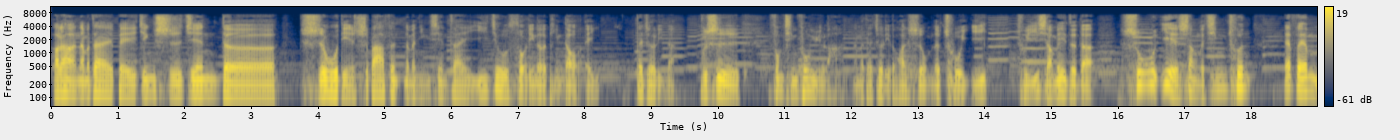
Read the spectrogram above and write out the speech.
好的，那么在北京时间的十五点十八分，那么您现在依旧锁定到的频道，哎，在这里呢，不是风晴风雨了哈，那么在这里的话是我们的楚怡，楚怡小妹子的书页上的青春 FM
